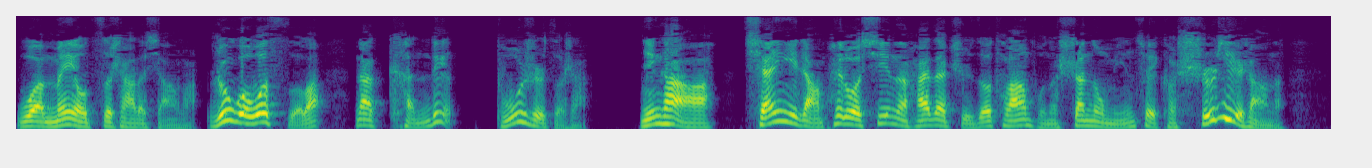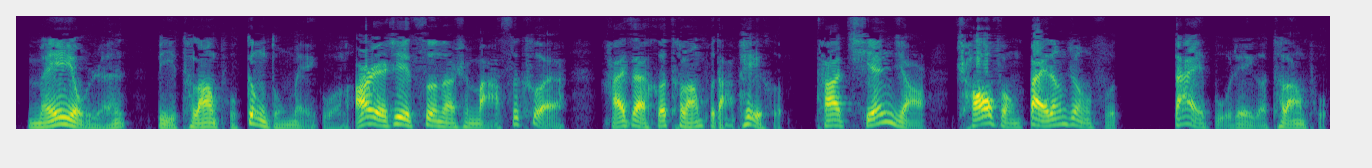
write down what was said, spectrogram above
我没有自杀的想法。如果我死了，那肯定不是自杀。”您看啊，前议长佩洛西呢还在指责特朗普呢煽动民粹，可实际上呢，没有人比特朗普更懂美国了。而且这次呢，是马斯克呀还在和特朗普打配合，他前脚嘲讽拜登政府逮捕这个特朗普，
